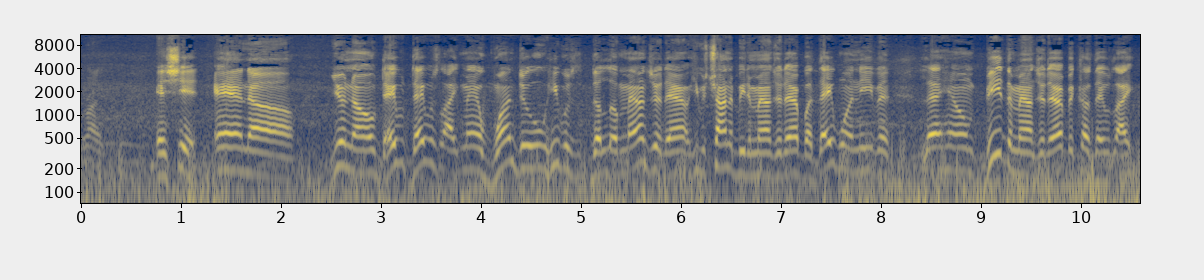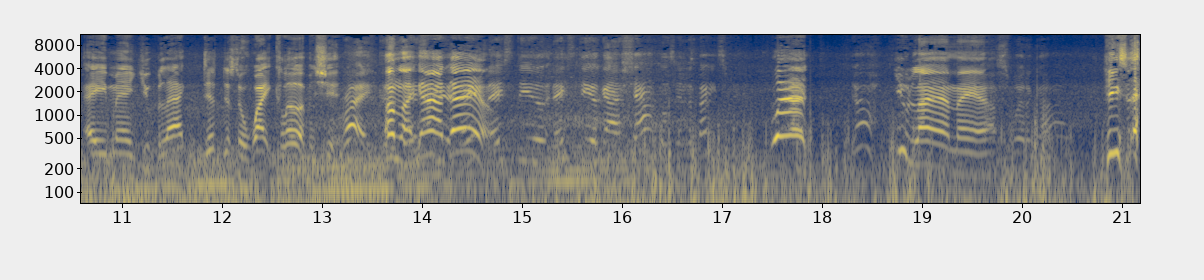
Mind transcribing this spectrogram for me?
Right. and shit. And uh, you know, they they was like, man, one dude, he was the little manager there. He was trying to be the manager there, but they wouldn't even let him be the manager there because they was like, hey man, you black, this, this a white club and shit. Right. I'm like, God still- damn. They, they still they still got shackles in the basement. What? Yeah. You lying, man. I swear to God. He said,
